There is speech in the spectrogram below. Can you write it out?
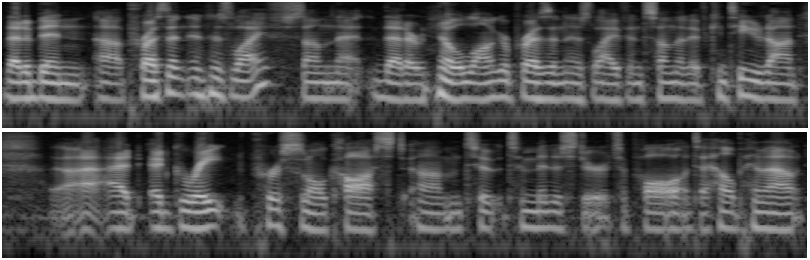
that have been uh, present in his life, some that, that are no longer present in his life, and some that have continued on uh, at, at great personal cost um, to, to minister to Paul and to help him out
